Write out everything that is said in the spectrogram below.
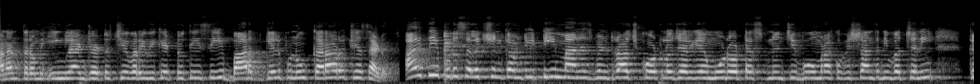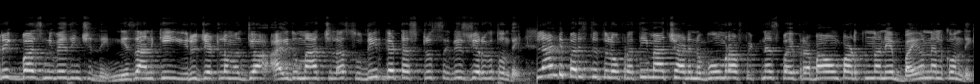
అనంతరం ఇంగ్లాండ్ జట్టు చివరి వికెట్ను తీసి భారత్ గెలుపును ఖరారు చేశాడు. అయితే ఇప్పుడు సెలక్షన్ కమిటీ టీం మేనేజ్మెంట్ రాజ్కోట్లో జరిగే మూడో టెస్ట్ నుంచి బూమ్రాకు విశ్రాంతినివ్వచ్చని క్రిక్ బాజ్ నివేదించింది. నిజానికి ఇరు జట్ల మధ్య ఐదు మ్యాచ్ల సుదీర్ఘ టెస్ట్ సిరీస్ జరుగుతుంది. ఇలాంటి పరిస్థితుల్లో ప్రతి మ్యాచ్ ఆడిన బూమ్రా ఫిట్నెస్ పై ప్రభావం పడుతుందనే భయం నెలకొంది.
